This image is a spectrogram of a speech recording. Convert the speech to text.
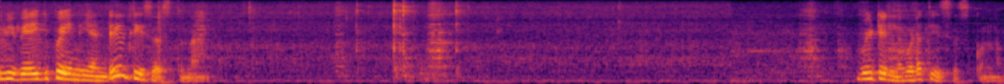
ఇవి వేగిపోయినాయండి తీసేస్తున్నాను. వీటిల్ని కూడా తీసేసుకున్నాం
